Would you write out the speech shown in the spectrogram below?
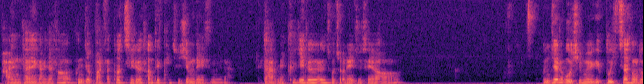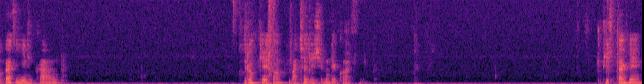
반사에 가셔서 근접 반사 터치를 선택해 주시면 되겠습니다. 그 다음에 크기를 조절해 주세요. 문제를 보시면 여기 V자 정도까지니까 이렇게 해서 맞춰주시면 될 것 같습니다. 비슷하게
